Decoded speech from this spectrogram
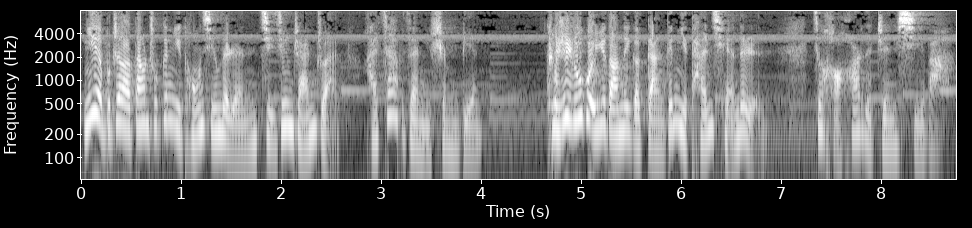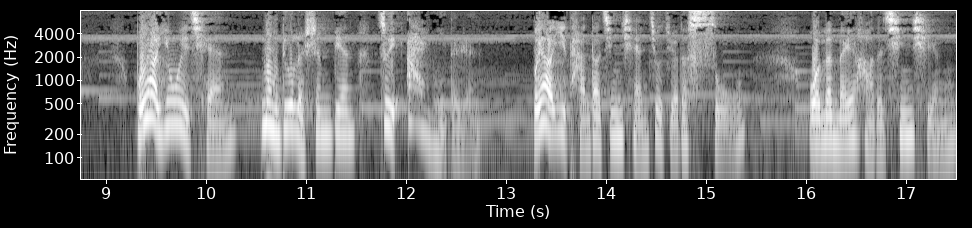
你也不知道当初跟你同行的人几经辗转还在不在你身边。可是如果遇到那个敢跟你谈钱的人，就好好的珍惜吧，不要因为钱弄丢了身边最爱你的人，不要一谈到金钱就觉得俗。我们美好的亲情、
